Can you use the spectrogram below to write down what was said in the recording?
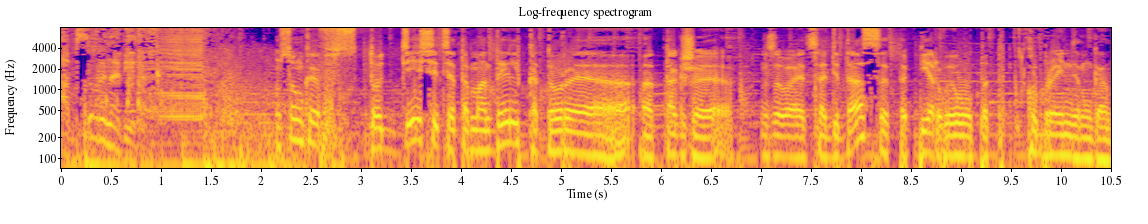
Обзоры на вид. Samsung F110 это модель, которая а, также называется Adidas. Это первый опыт кобрендинга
